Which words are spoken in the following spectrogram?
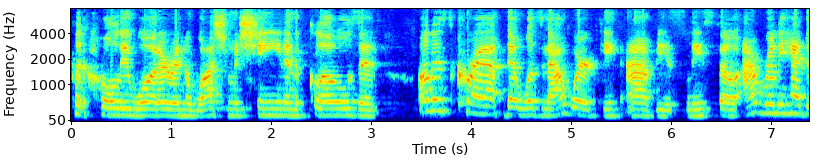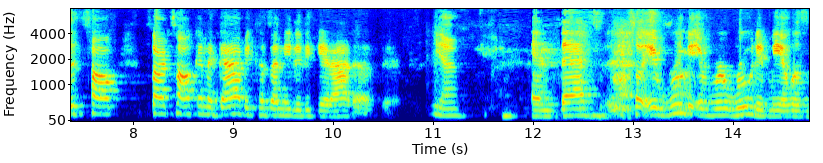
put holy water in the washing machine and the clothes and all this crap that was not working obviously. So i really had to talk start talking to god because i needed to get out of it. Yeah and that's so it rooted it rooted me. It was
